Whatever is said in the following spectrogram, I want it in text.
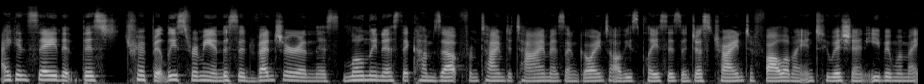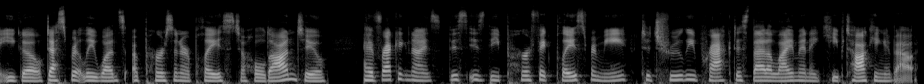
I can say that this trip, at least for me, and this adventure and this loneliness that comes up from time to time as I'm going to all these places and just trying to follow my intuition, even when my ego desperately wants a person or place to hold on to. I've recognized this is the perfect place for me to truly practice that alignment I keep talking about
